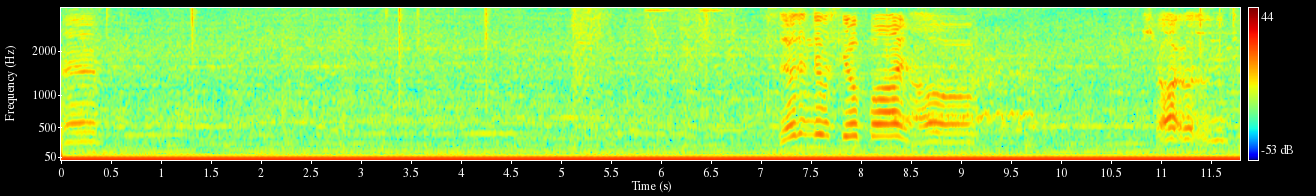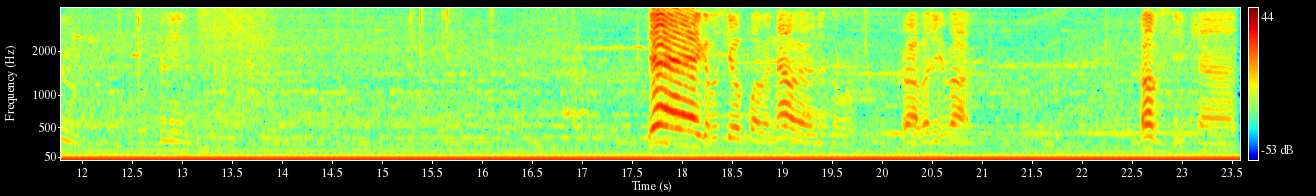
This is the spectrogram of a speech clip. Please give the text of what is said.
Um. Still didn't do a skill point. Oh. Yeah, I got my skill point, but now we're in this one. Crap, I did it back. Obviously you can't.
